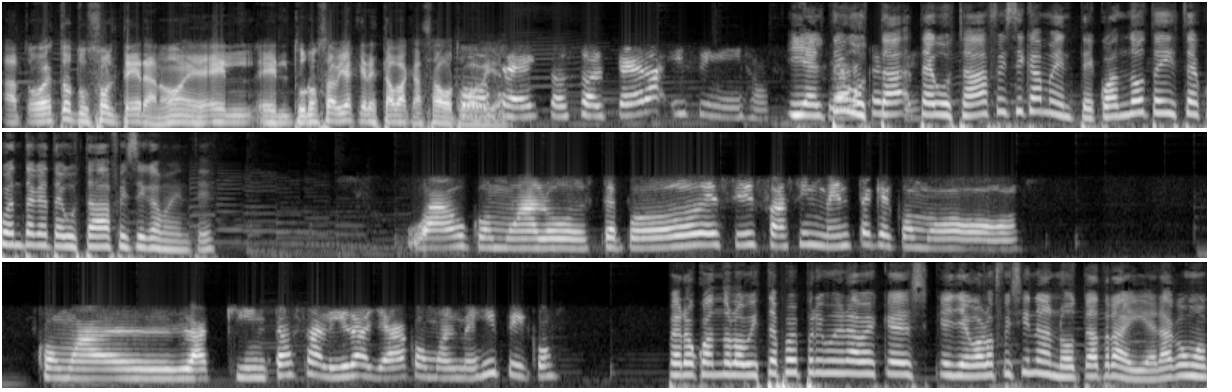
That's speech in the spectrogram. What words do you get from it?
A todo esto tú soltera, ¿no? Él, él- tú no sabías que él estaba casado todavía. Correcto, soltera y sin hijos. ¿Y él te, Claro gusta, sí. te gustaba físicamente? ¿Cuándo te diste cuenta que te gustaba físicamente? Wow, como a los, te puedo decir fácilmente que como, como a la quinta salida ya, como al mes y pico. Pero cuando lo viste por primera vez que, que llegó a la oficina no te atraía, era como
